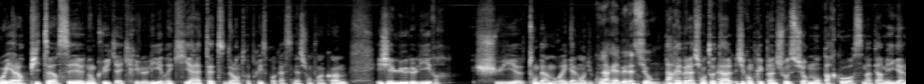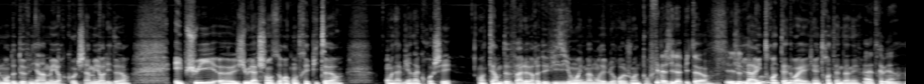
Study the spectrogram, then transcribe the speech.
Oui, alors Peter, c'est donc lui qui a écrit le livre et qui est à la tête de l'entreprise procrastination.com. J'ai lu le livre. Je suis euh, tombé amoureux également du contenu. La révélation. La révélation totale. J'ai compris plein de choses sur mon parcours. Ça m'a permis également de devenir un meilleur coach et un meilleur leader. Et puis, euh, j'ai eu la chance de rencontrer Peter. On a bien accroché en termes de valeur et de vision. Il m'a demandé de le rejoindre pour Quel faire. âge il a Peter? Il est jeune Il a une trentaine, ouais, il a une trentaine d'années. Ah, très bien.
